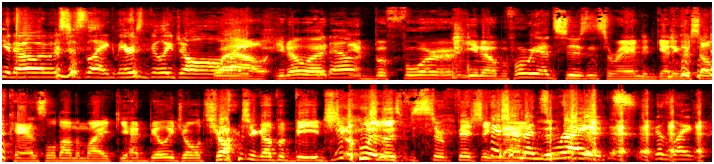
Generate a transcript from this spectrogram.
You know, it was just like, "There's Billy Joel." Wow, Like, you know what? you know? Before you know, before we had Susan Sarandon getting herself canceled on the mic, you had Billy Joel charging up a beach with a fishing net. fishermen's rights because like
